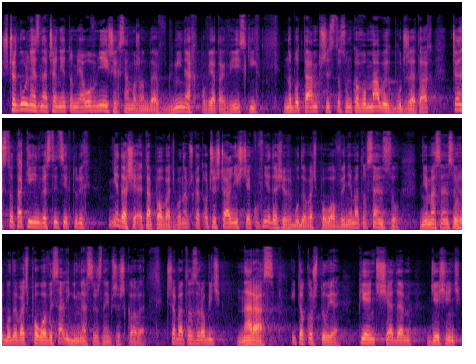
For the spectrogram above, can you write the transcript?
Szczególne znaczenie to miało w mniejszych samorządach, w gminach, powiatach wiejskich, no bo tam przy stosunkowo małych budżetach często takie inwestycje, których nie da się etapować, bo na przykład oczyszczalni ścieków nie da się wybudować połowy, nie ma to sensu. Nie ma sensu wybudować połowy sali gimnastycznej przy szkole. Trzeba to zrobić na raz i to kosztuje 5, 7, 10,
